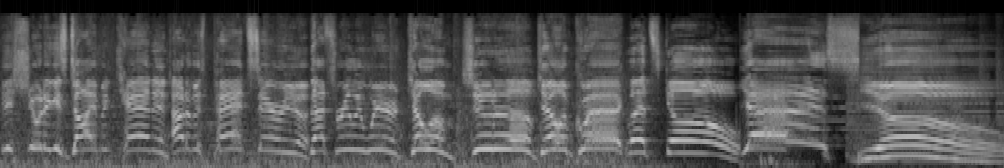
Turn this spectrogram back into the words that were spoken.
He's shooting his diamond cannon out of his pants area. That's really weird. Kill him. Shoot him. Kill him quick. Let's go. Yes. Yo,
